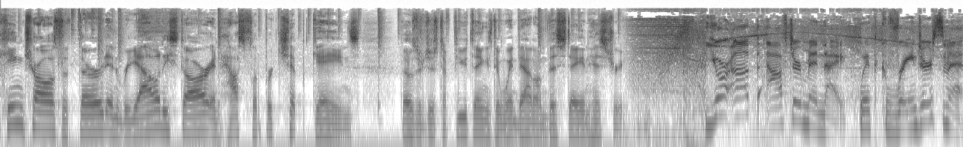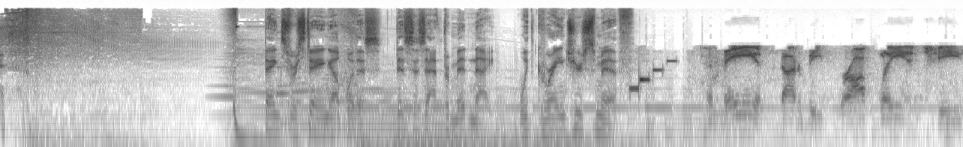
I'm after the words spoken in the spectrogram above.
King Charles III, and reality star and house flipper Chip Gaines. Those are just a few things that went down on this day in history. You're up after midnight with Granger Smith. Thanks for staying up with us. This is After Midnight with Granger Smith. To me, it's got to be broccoli and cheese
